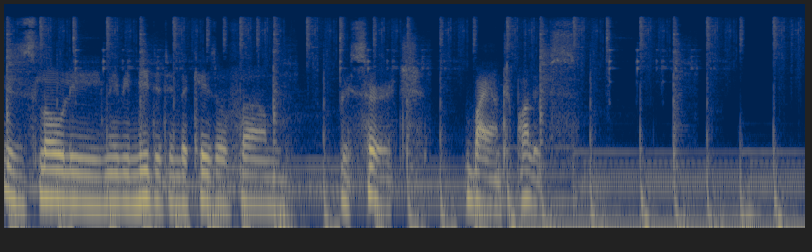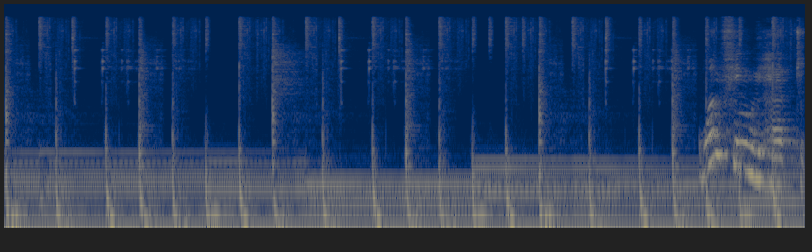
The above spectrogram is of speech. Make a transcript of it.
is slowly maybe needed in the case of um, research by anthropologists. Thing we have to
